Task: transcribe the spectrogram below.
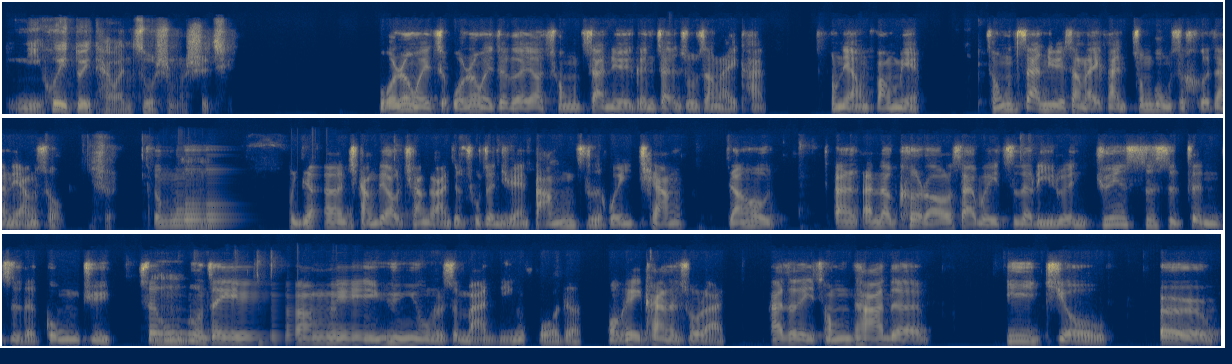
你会对台湾做什么事情？我认为，我认为这个要从战略跟战术上来看，从两方面。从战略上来看，中共是核战两手，是中共这样强调枪杆子出政权，党指挥枪，然后按按照克劳塞维兹的理论，军事是政治的工具，中共这一方面运用的是蛮灵活的，我可以看得出来。他这里从他的一九二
